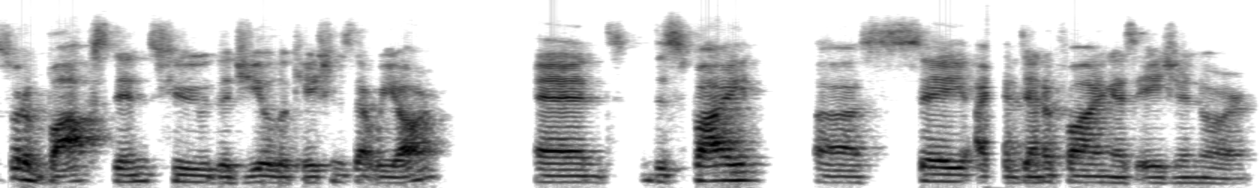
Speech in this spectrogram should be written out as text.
sort of boxed into the geolocations that we are, and despite uh, say identifying as Asian or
